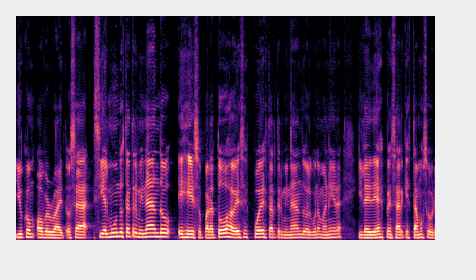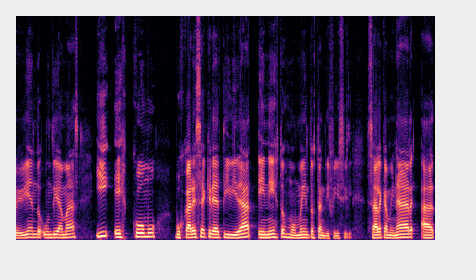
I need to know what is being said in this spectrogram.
you come override. O sea, si el mundo está terminando, es eso. Para todos a veces puede estar terminando de alguna manera y la idea es pensar que estamos sobreviviendo un día más y es como buscar esa creatividad en estos momentos tan difíciles. Sal a caminar a,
